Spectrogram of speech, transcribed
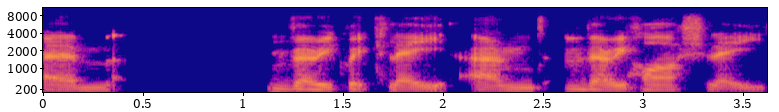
Um, very quickly and very harshly,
